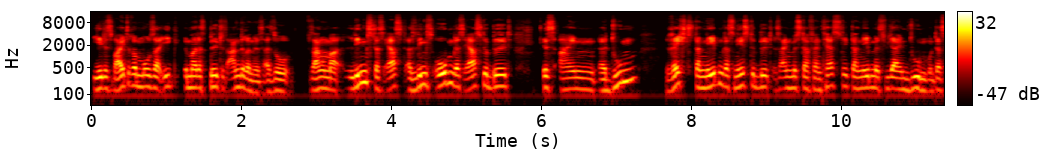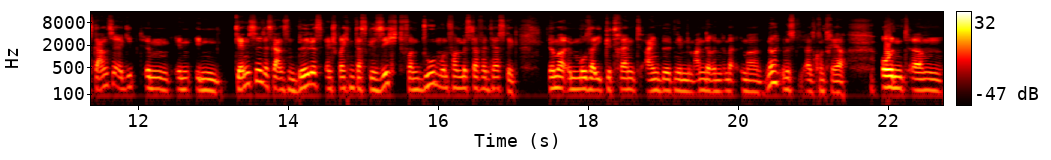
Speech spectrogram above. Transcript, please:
jedes weitere Mosaik immer das Bild des anderen ist. Also sagen wir mal links das erste, also links oben das erste Bild ist ein äh, Doom Rechts daneben das nächste Bild ist ein Mr. Fantastic, daneben ist wieder ein Doom. Und das Ganze ergibt im, in, in Gänze des ganzen Bildes entsprechend das Gesicht von Doom und von Mr. Fantastic. Immer im Mosaik getrennt, ein Bild neben dem anderen, immer, immer, ne, ihr wisst, als konträr. Und ähm,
